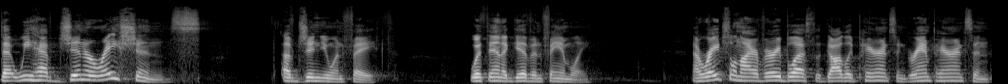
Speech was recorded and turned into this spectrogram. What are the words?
that we have generations of genuine faith within a given family. Now, Rachel and I are very blessed with godly parents and grandparents, and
